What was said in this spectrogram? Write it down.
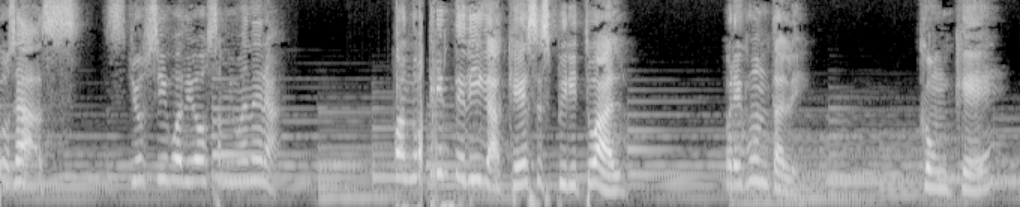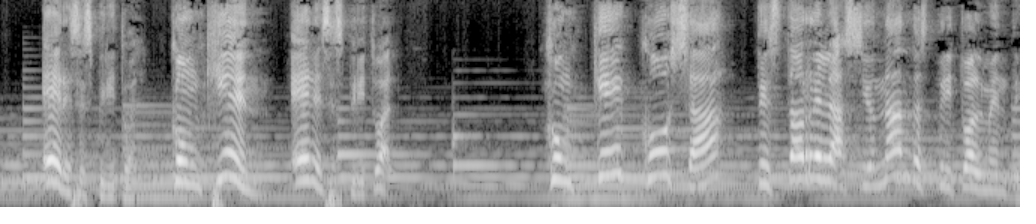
O sea, yo sigo a Dios a mi manera. Cuando alguien te diga que es espiritual, pregúntale, ¿con qué eres espiritual? ¿Con quién eres espiritual? ¿Con qué cosa te estás relacionando espiritualmente?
